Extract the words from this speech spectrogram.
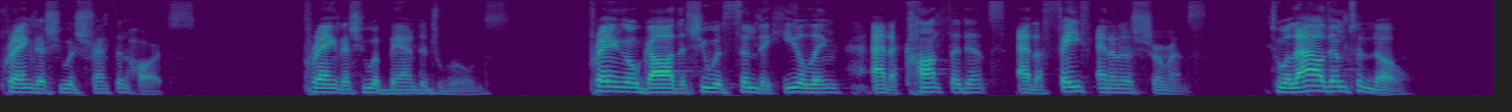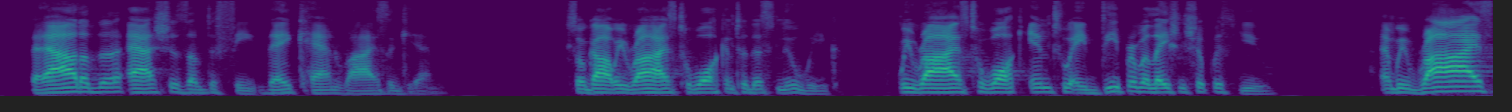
praying that you would strengthen hearts, praying that you would bandage wounds, praying, oh God, that you would send a healing and a confidence and a faith and an assurance to allow them to know that out of the ashes of defeat, they can rise again. So, God, we rise to walk into this new week. We rise to walk into a deeper relationship with you. And we rise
